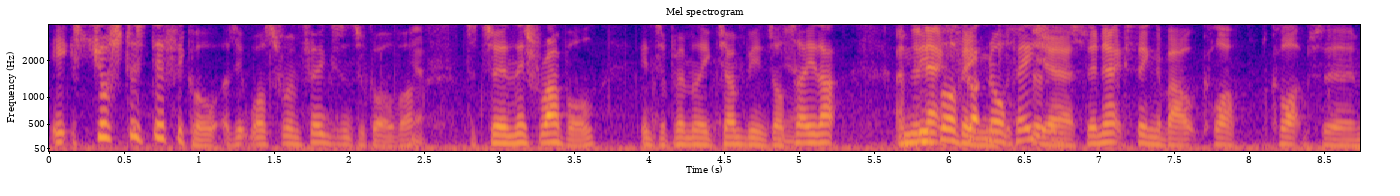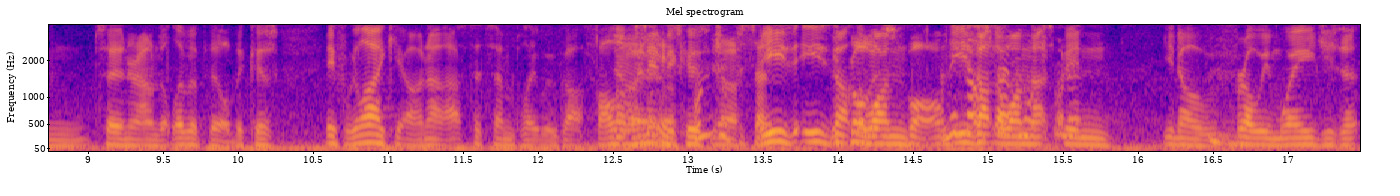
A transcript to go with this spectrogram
it's just as difficult as it was when Ferguson took over Yeah. to turn this rabble into Premier League champions. I'll Yeah. tell you that. And, the people have next got thing, no Yeah, patience. the next thing about Klopp, Klopp's um, turnaround at Liverpool, because if we like it or not, that's the template we've got to follow. Yeah, isn't it it? is, Because 100%. he's he's not the one. spot on. He's he's not the one spent that's money. been you know throwing wages at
